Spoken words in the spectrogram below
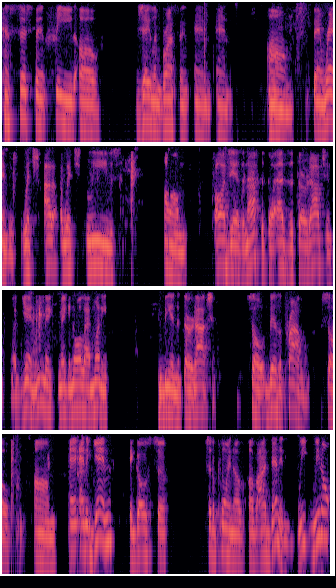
consistent feed of Jalen Brunson and and um Ben Randle, which I, which leaves um RJ as an afterthought as the third option. Again, you make making all that money being the third option. So there's a problem. So um and, and again, it goes to to the point of of identity. We we don't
